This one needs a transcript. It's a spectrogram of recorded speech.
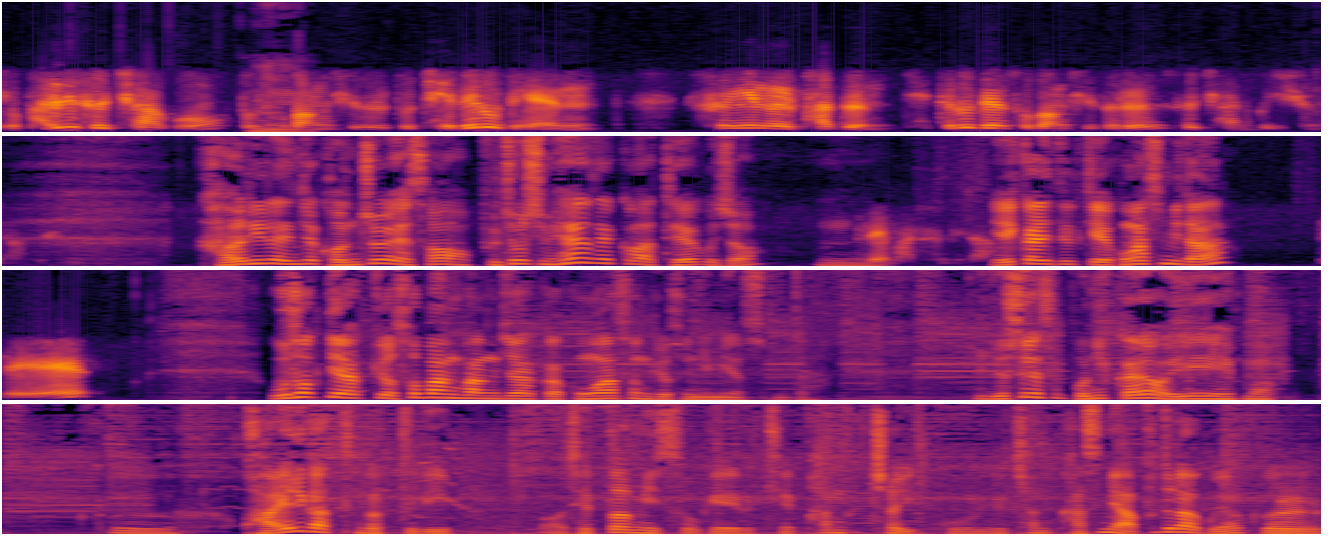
이거 빨리 설치하고 또 네. 소방 시설 또 제대로 된 승인을 받은 제대로 된 소방 시설을 설치하는 것이 중요합니다. 가을이라 이제 건조해서 불 조심 해야 될 것 같아요, 그죠? 음. 네 맞습니다. 여기까지 들게요. 고맙습니다. 네. 우석대학교 소방방재학과 공화성 교수님이었습니다. 뉴스에서 보니까요, 이 막 그 과일 같은 것들이 어, 잿더미 속에 이렇게 파묻혀 있고 이게 참 가슴이 아프더라고요. 그걸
